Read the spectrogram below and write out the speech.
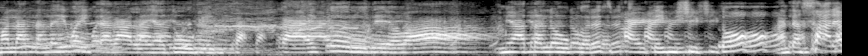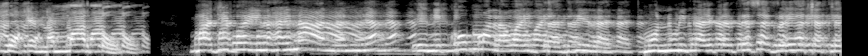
मला तर लई वैताग आला या दोघींचा. काय करू देवा? मी आता लवकरच फायटिंग शिकतो आणि त्या साऱ्या बोक्यांना मारतो. माझी बहीण आहे ना अनन्या. तिने खूप मला वैताग दिलाय. म्हणून मी काय करते सगळे ह्याच्यातले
